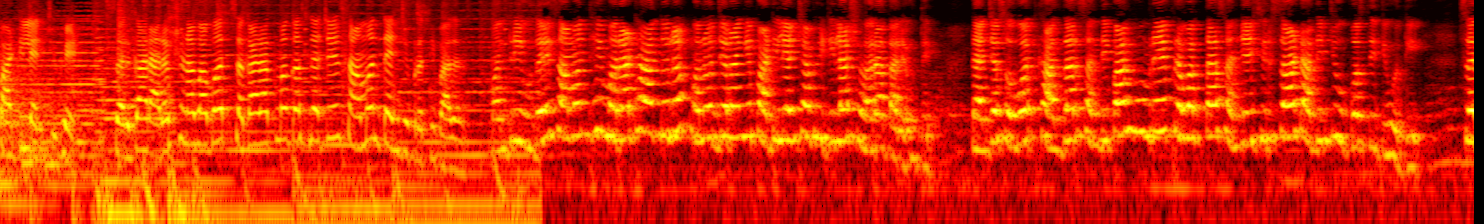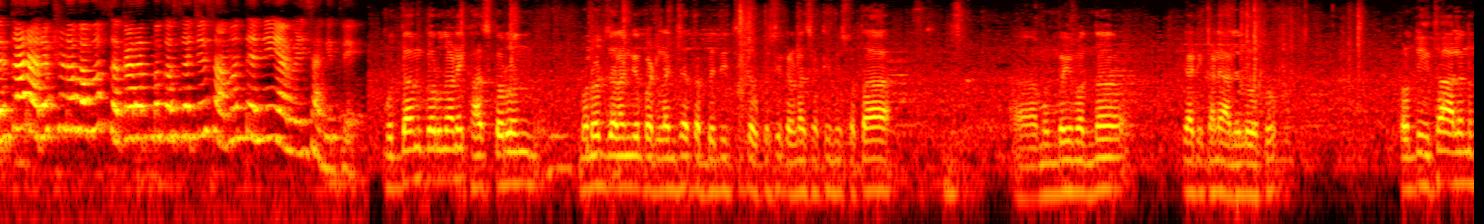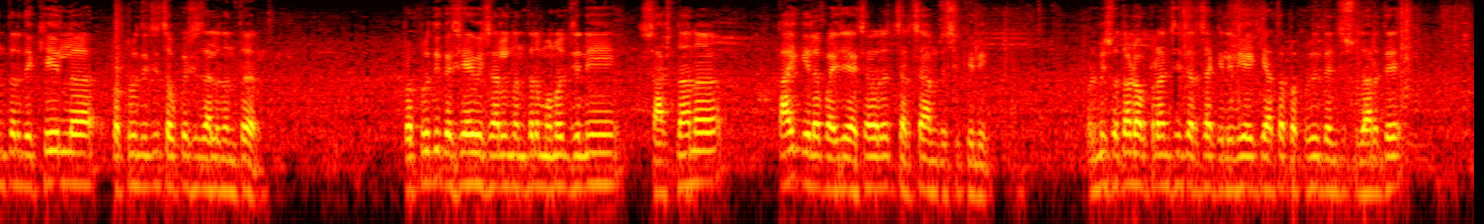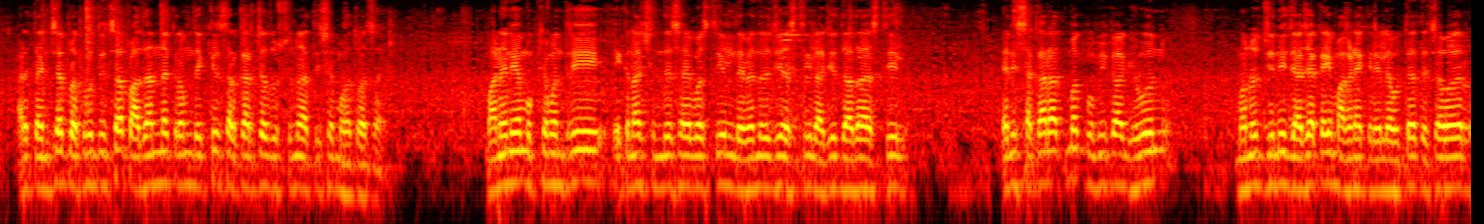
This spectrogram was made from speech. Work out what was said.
पाटील यांची भेट. सरकार आरक्षणाबाबत सकारात्मक असल्याचे सामंत यांचे प्रतिपादन. मंत्री उदय सामंत हे मराठा आंदोलक मनोज जरांगे पाटील यांच्या भेटीला शहरात आले होते. त्यांच्यासोबत खासदार संदीपान भुमरे प्रवक्ता संजय शिरसाट आदींची उपस्थिती होती. सरकार आरक्षणाबाबत सकारात्मक असल्याचे सामंत यांनी यावेळी सांगितले. मुद्दाम करून आणि खास करून मनोज जरांगे पाटलांच्या तब्येतीची चौकशी करण्यासाठी मी स्वतः मुंबईमधनं या ठिकाणी आलेलो होतो. परंतु इथं आल्यानंतर देखील प्रकृतीची चौकशी झाल्यानंतर प्रकृती कशी आहे विचारल्यानंतर मनोजजींनी शासनानं काय केलं पाहिजे याच्यावरच चर्चा आमच्याशी केली. पण मी स्वतः डॉक्टरांशी चर्चा केलेली आहे की आता प्रकृती त्यांची सुधारते आणि त्यांच्या प्रकृतीचा प्राधान्यक्रम देखील सरकारच्या दृष्टीनं अतिशय महत्त्वाचा आहे. माननीय मुख्यमंत्री एकनाथ शिंदेसाहेब असतील देवेंद्रजी असतील अजितदादा असतील यांनी सकारात्मक भूमिका घेऊन मनोजजींनी ज्या ज्या काही मागण्या केलेल्या होत्या त्याच्यावर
